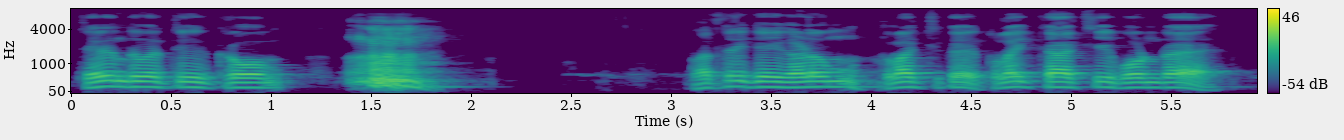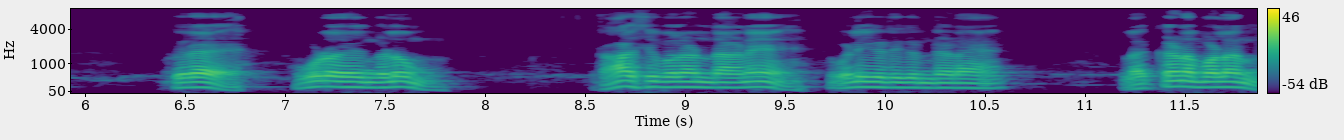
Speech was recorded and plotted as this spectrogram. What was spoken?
தெரிந்து வைத்திருக்கிறோம். பத்திரிகைகளும் தொலைச்சி தொலைக்காட்சி போன்ற பிற ஊடகங்களும் ராசி பலன் தானே வெளியிடுகின்றன. லக்கண பலன்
